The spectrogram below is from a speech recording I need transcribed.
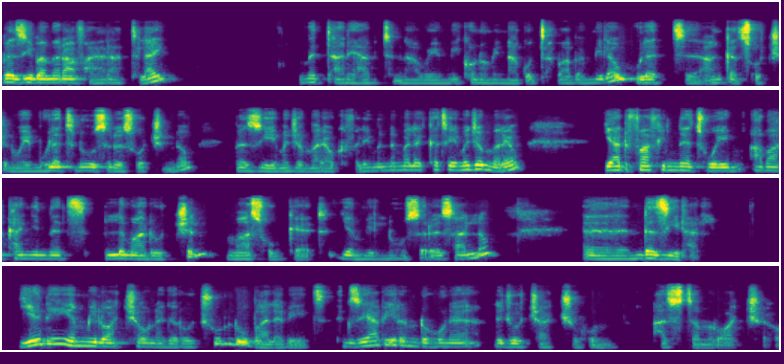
በዚህ በምዕራፍ 24 ላይ ምጣኔ ሀብትና ወይም ኢኮኖሚና ቁጠባ በሚለው ሁለት አንቀጾችን ወይም ሁለት ንዑስ ርዕሶችን ነው በዚህ የመጀመሪያው ክፍል የምንመለከተው። የመጀመሪያው የአድፋፊነት ወይም አባካኝነት ልማዶችን ማስወገድ የሚል ንዑስ ርዕስ አለው። እንደዚህ ይላል የኔ የሚሏቸው ነገሮች ሁሉ ባለቤት እግዚአብሔር እንደሆነ ልጆቻችሁን አስተምሯቸው።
